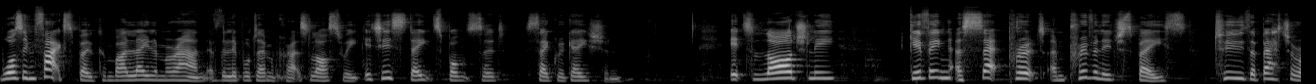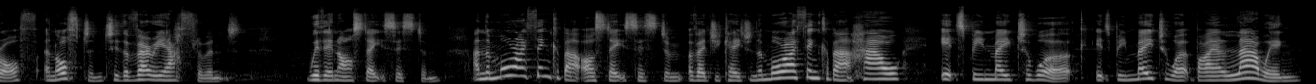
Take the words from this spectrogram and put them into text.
was, in fact, spoken by Layla Moran of the Liberal Democrats last week. It is state sponsored segregation. It's largely giving a separate and privileged space to the better off and often to the very affluent within our state system. And the more I think about our state system of education, the more I think about how it's been made to work. It's been made to work by allowing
